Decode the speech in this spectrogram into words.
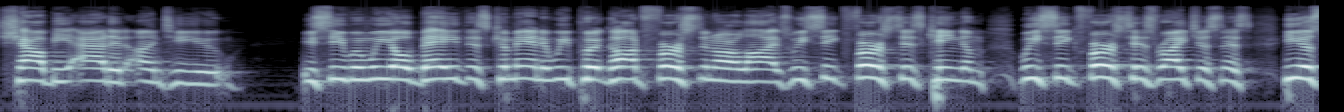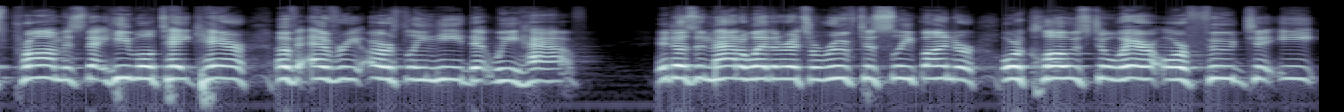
shall be added unto you. You see, when we obey this command and we put God first in our lives, we seek first His kingdom, we seek first His righteousness, He has promised that He will take care of every earthly need that we have. It doesn't matter whether it's a roof to sleep under, or clothes to wear, or food to eat.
